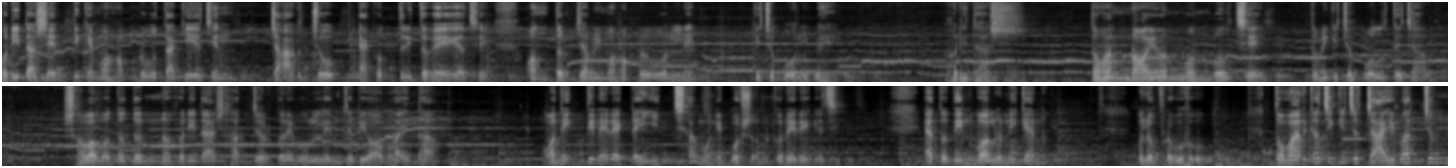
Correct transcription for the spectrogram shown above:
হরিদাসের দিকে মহাপ্রভু তাকিয়েছেন। চার চোখ একত্রিত হয়ে গেছে। অন্তর্যামী মহাপ্রভু বললেন, কিছু বলবে? হরিদাস, তোমার নয়ন মন বলছে, তুমি কিছু বলতে চাও? স্বভাবত দন্য হরিদাস হাত জোড় করে বললেন, যদি অভয় দাও, অনেক দিনের একটা ইচ্ছা মনে পোষণ করে রেখেছি। এতদিন বলনি কেন? বলো, প্রভু, তোমার কাছে কিছু চাইবার জন্য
